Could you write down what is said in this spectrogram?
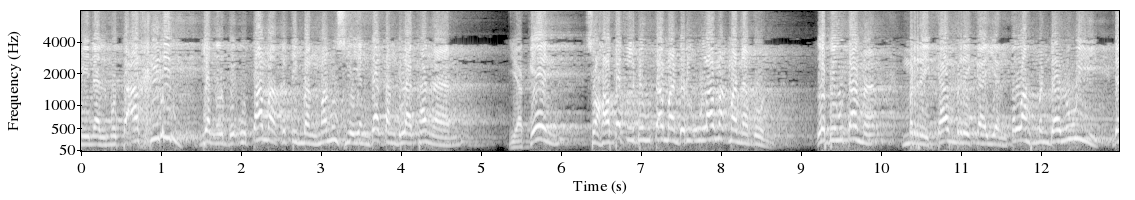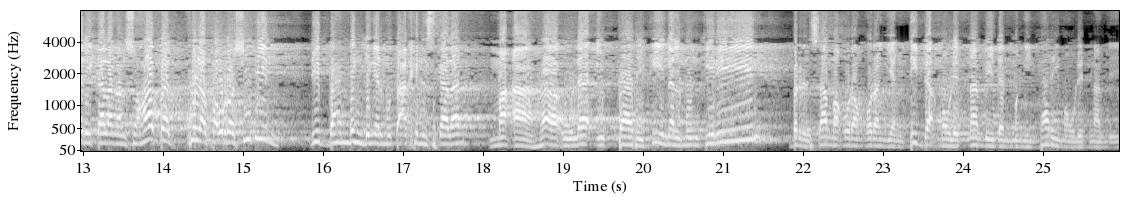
minal mutaakhirin yang lebih utama ketimbang manusia yang datang belakangan. Yakin sahabat lebih utama dari ulama mana pun. Lebih utama mereka-mereka yang telah mendahului dari kalangan sahabat khulafaur rasyidin dibanding dengan mutakhirin sekalian ma'aha ulai tarikinal munkirin bersama orang-orang yang tidak maulid Nabi dan mengingkari maulid Nabi.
